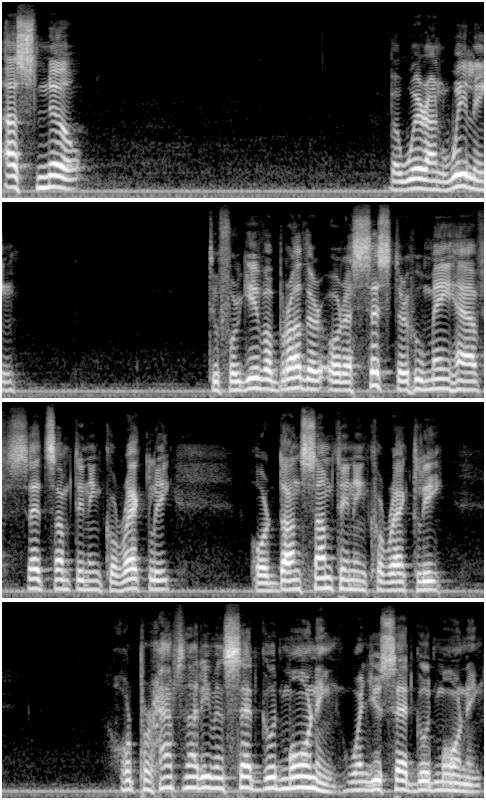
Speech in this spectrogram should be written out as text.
as snow. But we're unwilling to forgive a brother or a sister who may have said something incorrectly or done something incorrectly, or perhaps not even said good morning when you said good morning,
